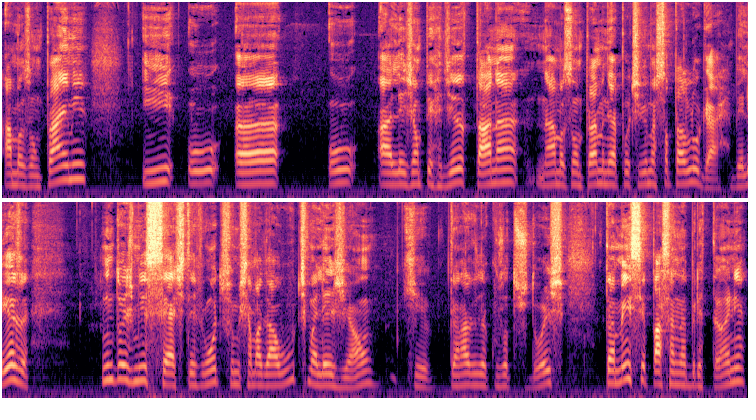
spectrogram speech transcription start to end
Amazon Prime e o, uh, o a Legião Perdida está na, na Amazon Prime e na Apple TV, mas só para alugar, beleza? Em 2007 teve um outro filme chamado A Última Legião, que tem nada a ver com os outros dois. Também se passa na Britânia,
